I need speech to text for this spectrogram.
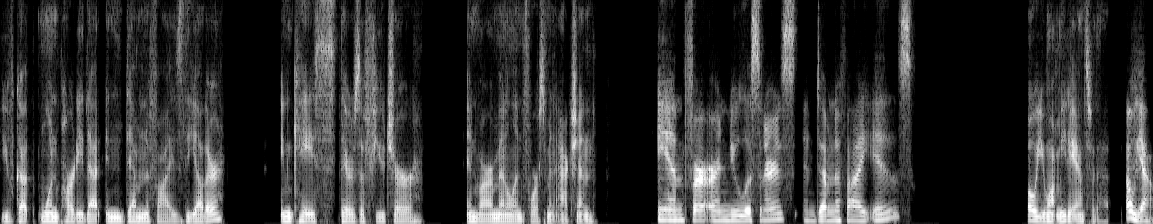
you've got one party that indemnifies the other in case there's a future environmental enforcement action. And for our new listeners, indemnify is Oh, you want me to answer that? oh yeah,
